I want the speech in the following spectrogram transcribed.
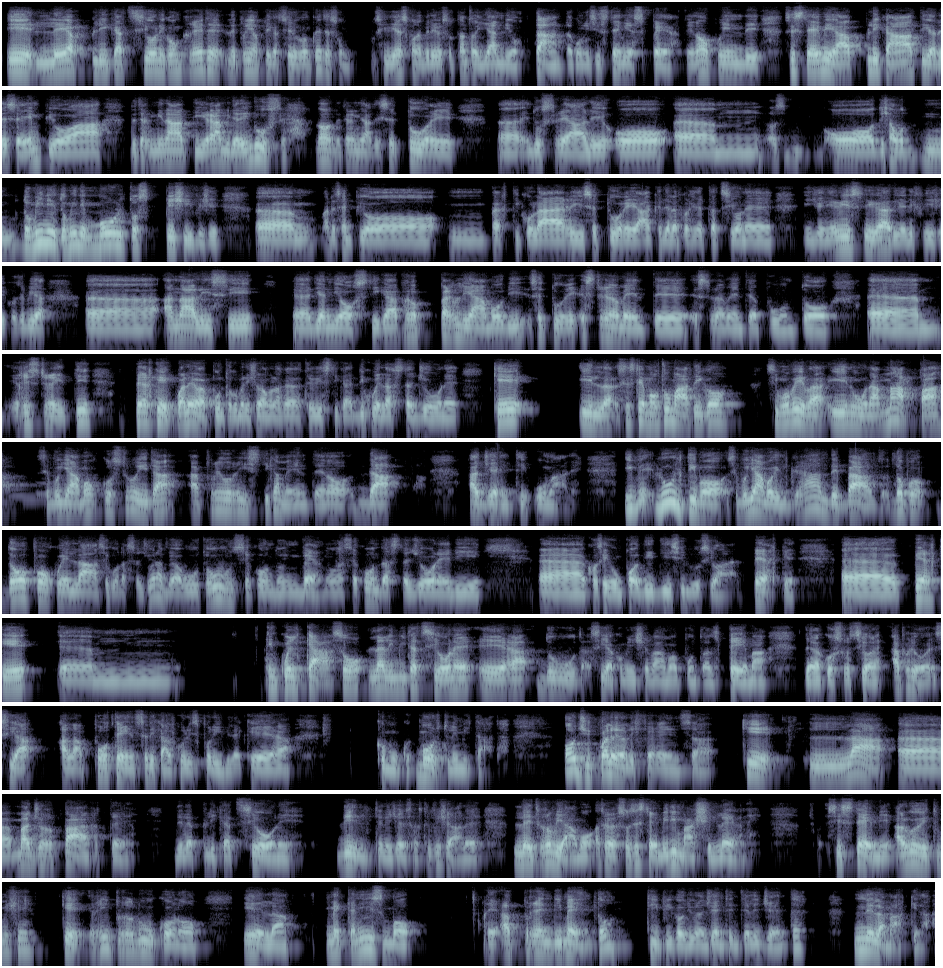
e le applicazioni concrete, le prime applicazioni concrete son, si riescono a vedere soltanto negli anni 80 con i sistemi esperti, no? quindi sistemi applicati ad esempio a determinati rami dell'industria, no? determinati settori eh, industriali o, ehm, o diciamo, domini, domini, molto specifici, um, ad esempio mh, particolari settori anche della progettazione ingegneristica, di edifici e così via, analisi eh, diagnostica, però parliamo di settori estremamente, estremamente appunto eh, ristretti, perché qual era appunto, come dicevamo, la caratteristica di quella stagione? Che il sistema automatico si muoveva in una mappa, se vogliamo, costruita a prioristicamente no, da agenti umani. L'ultimo, se vogliamo, il grande buzz, dopo, dopo, quella seconda stagione abbiamo avuto un secondo inverno, una seconda stagione di eh, così, un po' di disillusione. Perché? Eh, perché ehm, in quel caso la limitazione era dovuta sia, come dicevamo, appunto al tema della costruzione a priori, sia alla potenza di calcolo disponibile, che era comunque molto limitata. Oggi qual è la differenza? Che la uh, maggior parte delle applicazioni di intelligenza artificiale le troviamo attraverso sistemi di machine learning, cioè sistemi algoritmici che riproducono il meccanismo di apprendimento tipico di un agente intelligente nella macchina.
